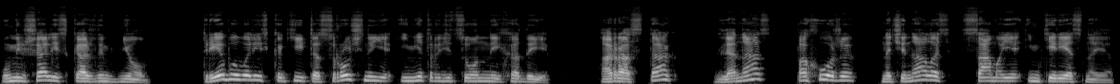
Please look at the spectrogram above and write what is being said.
уменьшались с каждым днем. Требовались какие-то срочные и нетрадиционные ходы. А раз так, для нас, похоже, начиналось самое интересное.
